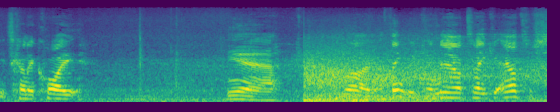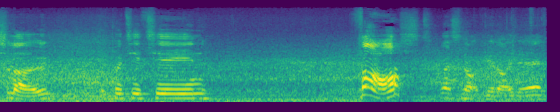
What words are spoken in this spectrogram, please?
it's kind of quite, yeah. Right, I think we can now take it out of slow put it in fast. That's not a good idea.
